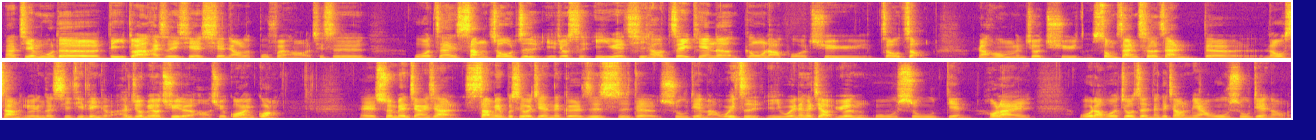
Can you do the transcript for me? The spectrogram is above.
那节目的第一段还是一些闲聊的部分哈。其实我在上周日，也就是一月七号这一天呢，跟我老婆去走走，然后我们就去松山车站的楼上有那个 City Link 吧，很久没有去了哈，去逛一逛。诶，顺便讲一下，上面不是有一间那个日式的书店嘛？我一直以为那个叫冤屋书店，后来。我老婆纠正，那个叫鸟屋书店哦，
